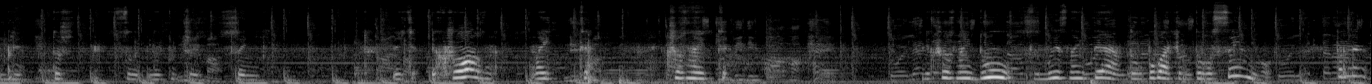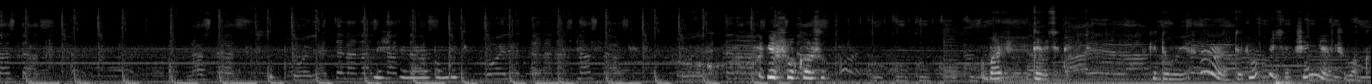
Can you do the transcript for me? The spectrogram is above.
Блін, то ж не тут же синій. Якщо знайти. Якщо знайти. Якщо знайду, ми знайдемо, то побачимо того синього. Більше не. Я що кажу? Бач, дивіться, дивіться. Ти думаєш, а, ти рухайся чи ні, чувак?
